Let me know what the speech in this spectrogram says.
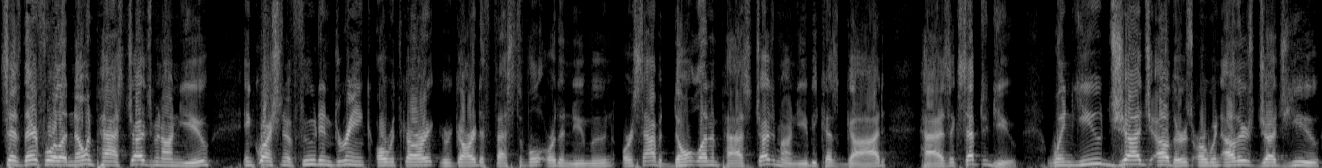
says, Therefore, let no one pass judgment on you in question of food and drink or with regard to festival or the new moon or Sabbath. Don't let him pass judgment on you because God has accepted you. When you judge others or when others judge you,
